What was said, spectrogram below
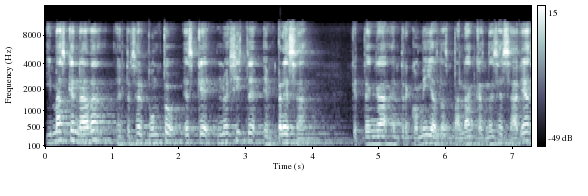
Y más que nada, el tercer punto es que no existe empresa que tenga, entre comillas, las palancas necesarias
